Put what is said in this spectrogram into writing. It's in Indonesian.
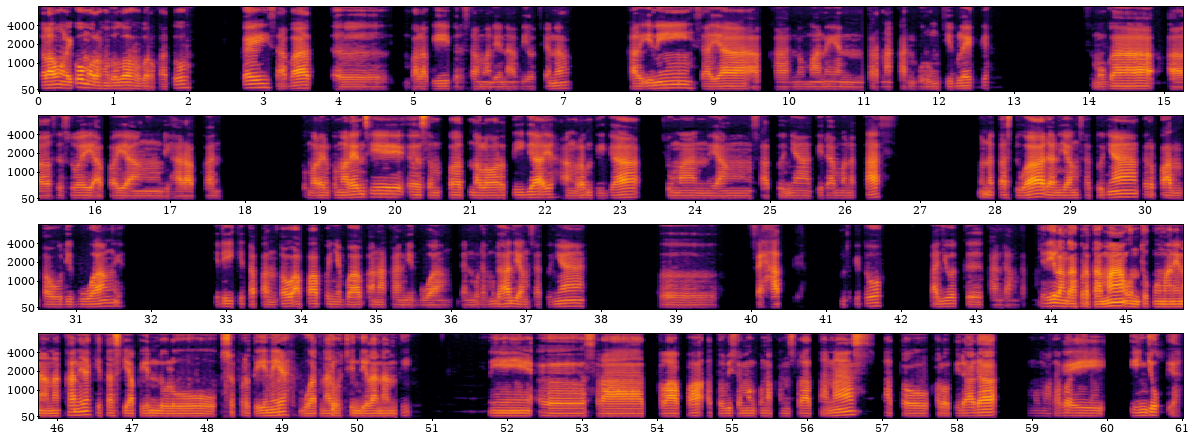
Assalamualaikum warahmatullahi wabarakatuh. Oke, sahabat, eh, jumpa lagi bersama Dena Build Channel. Kali ini saya akan memanen ternakan burung ciblek ya. Semoga eh, sesuai apa yang diharapkan. Kemarin-kemarin sih eh, sempat nelor tiga ya, angrem tiga, cuman yang satunya tidak menetas menetas dua dan yang satunya terpantau dibuang ya. Jadi kita pantau apa penyebab anakan dibuang dan mudah-mudahan yang satunya eh, sehat ya. Untuk itu lanjut ke kandang. Jadi langkah pertama untuk memanen anakan ya kita siapin dulu seperti ini ya buat naruh cindilan nanti. Ini eh, serat kelapa atau bisa menggunakan serat nanas atau kalau tidak ada memakai injuk ya.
